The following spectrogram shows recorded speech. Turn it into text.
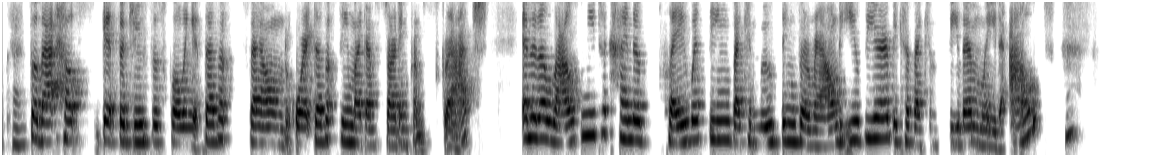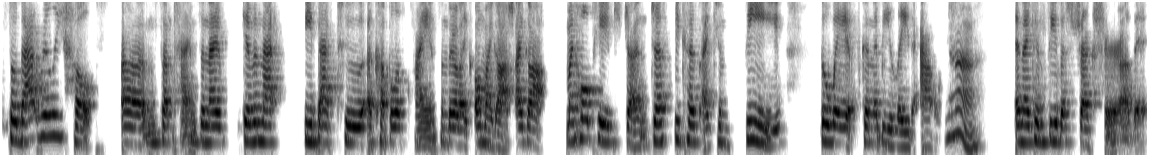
Okay. So that helps get the juices flowing. It doesn't sound or it doesn't seem like I'm starting from scratch. And it allows me to kind of play with things. I can move things around easier because I can see them laid out. Mm-hmm. So that really helps um, sometimes. And I've given that feedback to a couple of clients, and they're like, oh my gosh, I got my whole page done just because I can see the way it's going to be laid out. Yeah. And I can see the structure of it.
